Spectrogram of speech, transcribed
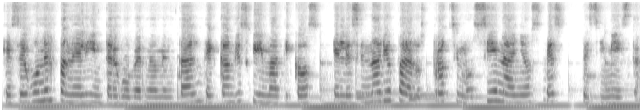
que según el panel intergubernamental de cambios climáticos, el escenario para los próximos 100 años es pesimista.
